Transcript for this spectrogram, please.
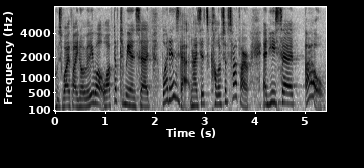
whose wife I know really well, walked up to me and said, "What is that?" And I said, "It's colors of sapphire." And he said, "Oh,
